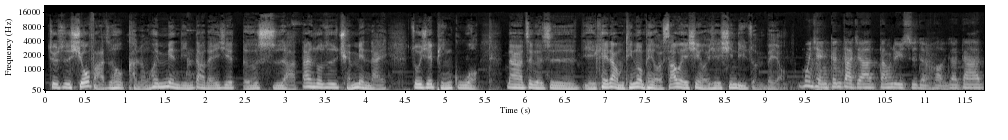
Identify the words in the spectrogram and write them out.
就是修法之后可能会面临到的一些得失啊。但是说这是全面来做一些评估哦，那这个是也可以让我们听众朋友稍微先有一些心理准备哦。目前跟大家当律师的哈，在大家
